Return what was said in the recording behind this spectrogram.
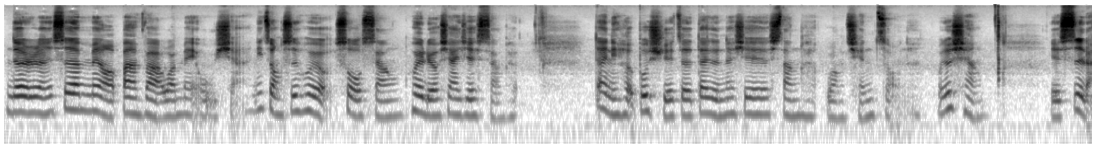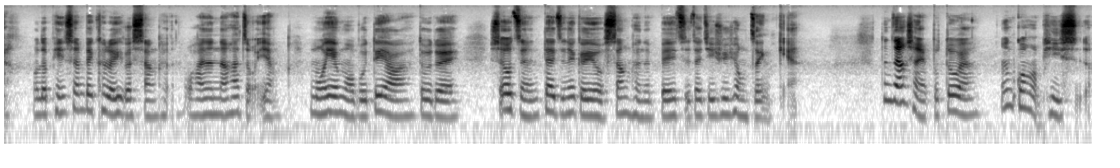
你的人生没有办法完美无瑕，你总是会有受伤，会留下一些伤痕。但你何不学着带着那些伤痕往前走呢？我就想。也是啦，我的瓶身被刻了一个伤痕，我还能拿它怎么样？磨也磨不掉啊，对不对？所以我只能带着那个有伤痕的杯子再继续用针干。但这样想也不对啊，那关我屁事啊！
